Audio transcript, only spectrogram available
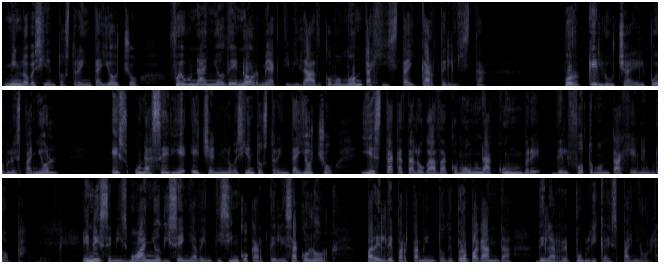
1938 fue un año de enorme actividad como montajista y cartelista. ¿Por qué lucha el pueblo español? Es una serie hecha en 1938 y está catalogada como una cumbre del fotomontaje en Europa. En ese mismo año diseña 25 carteles a color para el Departamento de Propaganda de la República Española.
